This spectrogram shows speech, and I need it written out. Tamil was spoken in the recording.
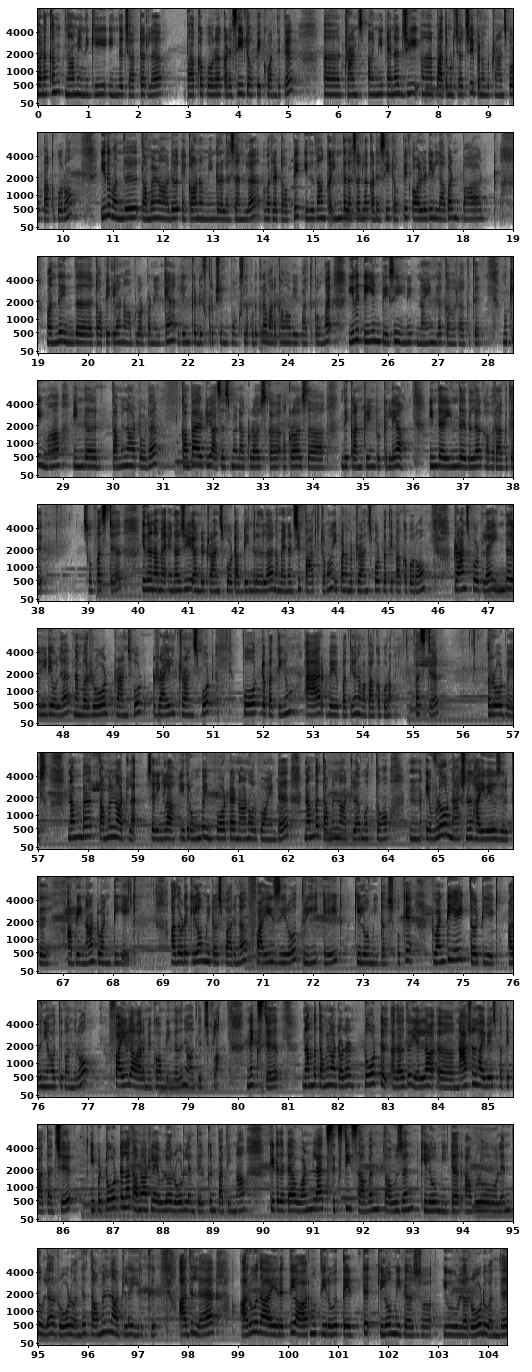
வணக்கம். நாம் இன்றைக்கி இந்த சாப்டரில் பார்க்க போகிற கடைசி டாபிக் வந்துட்டு ட்ரான்ஸ் ஐ மீன் எனர்ஜி பார்த்து முடிச்சாச்சு. இப்போ நம்ம டிரான்ஸ்போர்ட் பார்க்க போகிறோம் இது வந்து தமிழ்நாடு எக்கானமிங்கிற லெசனில் வர்ற டாபிக் இதுதான் க இந்த லெசனில் கடைசி டாபிக் ஆல்ரெடி லெவன் பார்ட் வந்து இந்த டாப்பிக்லாம் நான் அப்லோட் பண்ணியிருக்கேன். லிங்க்கு டிஸ்கிரிப்ஷன் பாக்ஸில் கொடுக்குற மறக்காமல் போய் பார்த்துக்கோங்க. இது டிஎன்பிசி யூனிட் நைனில் கவர் ஆகுது. முக்கியமாக இந்த தமிழ்நாட்டோட கம்பேரிட்டிவ் அசஸ்மெண்ட் அக்ராஸ் க அக்ராஸ் தி கண்ட்ரின்னு இருக்கு இல்லையா? இந்த இந்த இதில் கவர் ஆகுது. ஸோ ஃபஸ்ட்டு இதில் நம்ம எனர்ஜி அண்டு டிரான்ஸ்போர்ட் அப்படிங்கிறதுல நம்ம எனர்ஜி பார்த்துட்டோம். இப்போ நம்ம டிரான்ஸ்போர்ட் பற்றி பார்க்க போகிறோம் டிரான்ஸ்போர்ட்டில் இந்த வீடியோவில் நம்ம ரோட் டிரான்ஸ்போர்ட் ரயில் டிரான்ஸ்போர்ட் போர்ட்டை பற்றியும் ஏர் வேவ் பற்றியும் நம்ம பார்க்க போகிறோம் ஃபஸ்ட்டு ரோட்வேஸ் நம்ம தமிழ்நாட்டில் சரிங்களா? இது ரொம்ப இம்பார்ட்டண்ட்டான ஒரு பாயிண்ட்டு நம்ம தமிழ்நாட்டில் மொத்தம் எவ்வளோ நேஷ்னல் ஹைவேஸ் இருக்குது அப்படின்னா டுவெண்ட்டி எயிட் அதோட கிலோமீட்டர்ஸ் பாருங்கள் five zero three eight kilometres okay twenty eight thirty eight அது ஞாபகத்துக்கு வந்துடும் ஃபைவ்ல ஆரம்பிக்கும் அப்படிங்கிறது ஞாபகத்தில் வச்சுக்கலாம். நெக்ஸ்ட்டு நம்ம தமிழ்நாட்டோட டோட்டல் அதாவது எல்லா நேஷ்னல் ஹைவேஸ் பற்றி பார்த்தாச்சு. இப்போ டோட்டலாக தமிழ்நாட்டில் எவ்வளோ ரோட் லென்த் இருக்குதுன்னு பார்த்தீங்கன்னா கிட்டத்தட்ட one lakh sixty seven thousand kilometre அவ்வளோ லென்த் உள்ள ரோடு வந்து தமிழ்நாட்டில் இருக்குது அதில் அறுபதாயிரத்தி அறநூற்றி இருபத்தெட்டு கிலோமீட்டர்ஸ் உள்ள ரோடு வந்து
